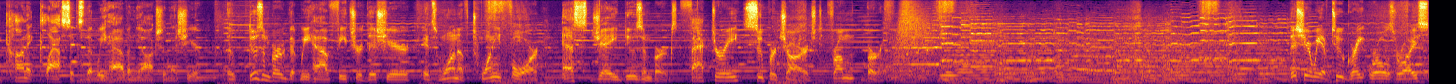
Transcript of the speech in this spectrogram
Iconic classics that we have in the auction this year. The Duesenberg that we have featured this year, it's one of 24 S.J. Duesenbergs, factory supercharged from birth. This year we have two great Rolls Royce.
